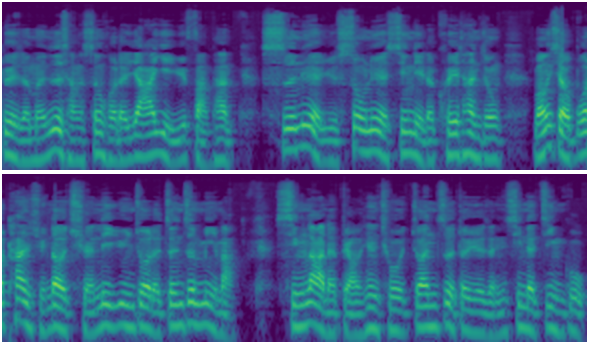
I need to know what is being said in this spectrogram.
对人们日常生活的压抑与反叛、施虐与受虐心理的窥探中，王小波探寻到权力运作的真正密码，辛辣地表现出专制对于人心的禁锢。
